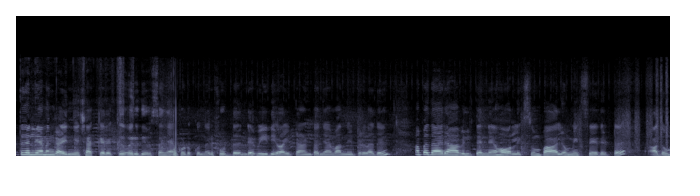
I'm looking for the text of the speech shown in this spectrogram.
എഴുത്ത് കല്യാണം കഴിഞ്ഞ് ചക്കരക്ക് ഒരു ദിവസം ഞാൻ കൊടുക്കുന്ന ഒരു ഫുഡിന്റെ വീഡിയോ ആയിട്ടാണ് കേട്ടോ ഞാൻ വന്നിട്ടുള്ളത്. അപ്പോൾ ഇതാ രാവിലെ തന്നെ ഹോർലിക്സും പാലും മിക്സ് ചെയ്തിട്ട് അതും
